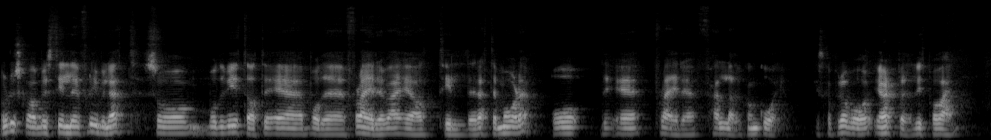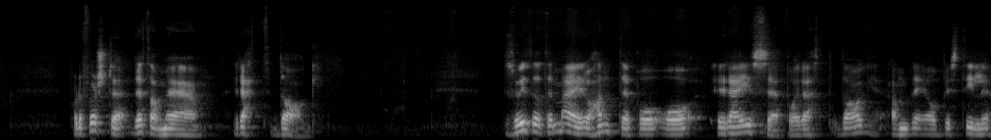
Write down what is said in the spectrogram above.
når du skal bestille flybillett, så må du vite at det er både flere veier til det rette målet, og det er flere feller du kan gå i. Vi skal prøve å hjelpe deg litt på veien. For det første dette med rett dag. Du skal vite at det er mer å hente på å reise på rett dag enn det å bestille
